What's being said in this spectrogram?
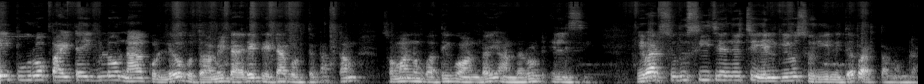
এই পুরো পাইটাইগুলো না করলেও হতো। আমি ডাইরেক্ট এটা করতে পারতাম। সমানুপাতিক one by under root L C এবার শুধু সি চেঞ্জ হচ্ছে এলকেও সরিয়ে নিতে পারতাম আমরা।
